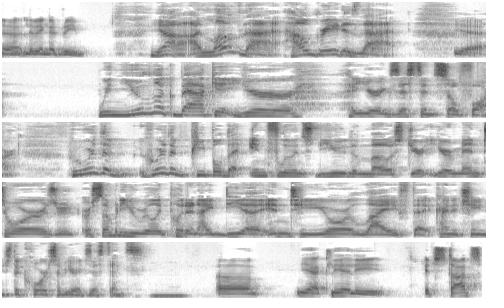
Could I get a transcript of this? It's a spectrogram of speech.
uh, living a dream. Yeah. I love that. How great is that? yeah. When you look back at your, your existence so far, who are the who are the people that influenced you the most? Your your mentors or, or somebody who really put an idea into your life that kind of changed the course of your existence? Uh, yeah clearly it starts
